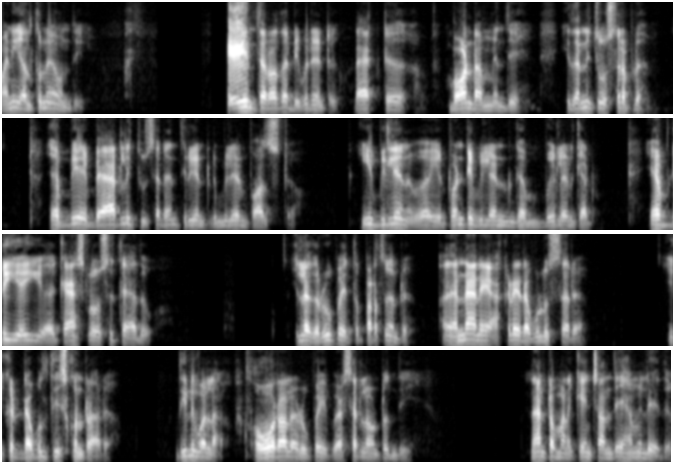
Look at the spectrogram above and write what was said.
మనీ వెళ్తూనే ఉంది. అయిన తర్వాత డివిడెంట్ డైరెక్ట్ బాండ్ అమ్మింది. ఇదన్నీ చూస్తున్నప్పుడు ఎఫ్బిఐ బ్యార్లీ చూసారని త్రీ హండ్రెడ్ మిలియన్ పాజిటివ్ ఈ బిలియన్ ట్వంటీ బిలియన్ బిలియన్ క్యాట్ ఎఫ్డిఐ క్యాష్ ఫ్లోస్ తేదు. ఇలాగ రూపాయి పడుతుంది అన్నీ అక్కడే డబ్బులు ఇస్తారు. ఇక్కడ డబ్బులు తీసుకుని రారు. దీనివల్ల ఓవరాల్ రూపాయి పెర్సెంట్లో ఉంటుంది. దాంట్లో మనకేం సందేహమే లేదు.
